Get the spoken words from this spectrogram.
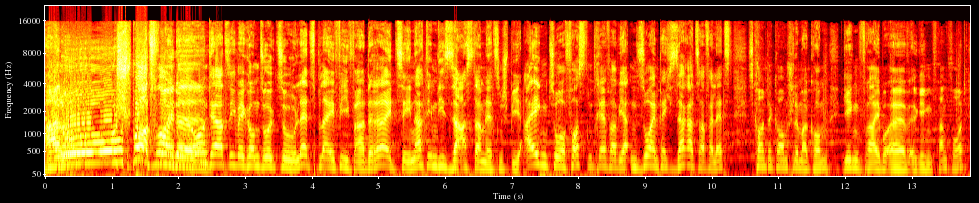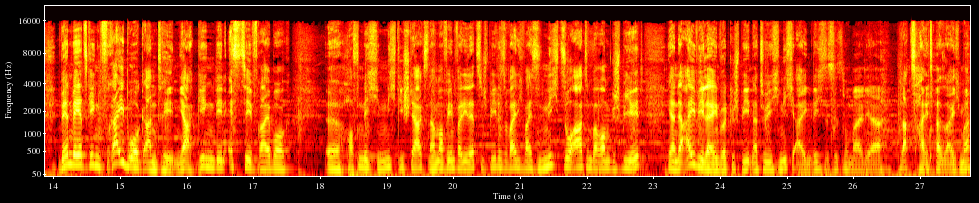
Hallo Sportfreunde und herzlich willkommen zurück zu Let's Play FIFA 13. Nach dem Desaster im letzten Spiel, Eigentor, Pfostentreffer, wir hatten so ein Pech, Sarazar verletzt, es konnte kaum schlimmer kommen gegen, Freiburg, äh, gegen Frankfurt. Werden wir jetzt gegen Freiburg antreten, ja, gegen den SC Freiburg. Äh, hoffentlich nicht die stärksten. Haben auf jeden Fall die letzten Spiele, soweit ich weiß, nicht so atemberaubend gespielt. Ja, in der Ivy Lane wird gespielt. Natürlich nicht eigentlich. Das ist jetzt nun mal der Platzhalter, sag ich mal.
